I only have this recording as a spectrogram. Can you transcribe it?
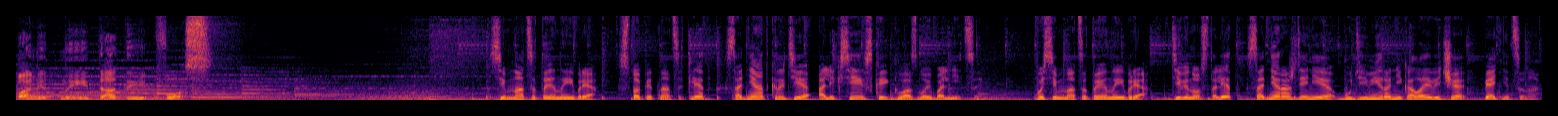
Памятные даты ВОЗ. 17 ноября. 115 лет со дня открытия Алексеевской глазной больницы. 18 ноября. 90 лет со дня рождения Будимира Николаевича Пятницына,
